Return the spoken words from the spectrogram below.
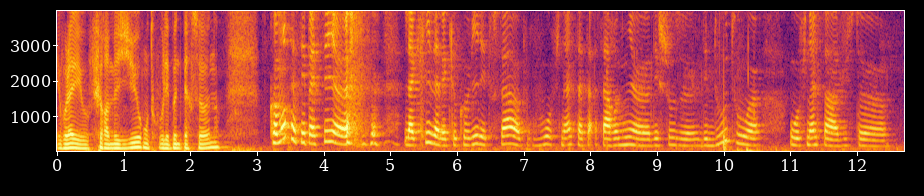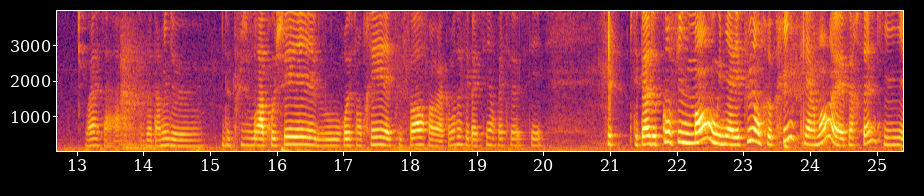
Et voilà, et au fur et à mesure, on trouve les bonnes personnes. Comment ça s'est passé la crise avec le Covid et tout ça, euh, pour vous, au final, ça, ça a remis euh, des choses, euh, des doutes ou, ou, au final, ça a juste. voilà, ça, ça, vous a permis de, de, plus vous rapprocher, de vous recentrer, d'être plus fort? Enfin voilà, comment ça s'est passé en fait c'est, ces périodes de confinement où il n'y avait plus d'entreprise, clairement, personne qui.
